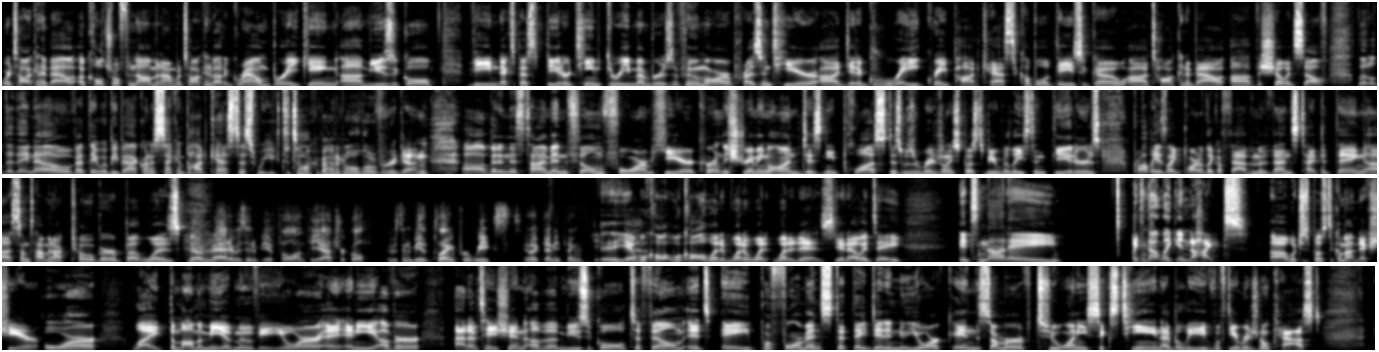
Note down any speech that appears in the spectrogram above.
we're talking about a cultural phenomenon. We're talking about a groundbreaking uh, musical. The Next Best Theater team, three members of whom are present here, uh, did a great, great podcast a couple of days ago uh, talking about uh, the show itself. Little did they know that they would be back on a second podcast this week to talk about it all over again. Uh, but in this time in film form here, currently streaming on Disney Plus. This was originally supposed to be released in theaters, probably as like part of like a Fathom Events type of thing, uh, sometime in October, but was No, Matt, it was going to be a full-on theatrical. It was going to be playing for weeks, like anything. Uh, yeah, we'll call it, we'll call it what it, what it, what it, what it is. You know, it's a it's not a it's not like In the Heights, uh, which is supposed to come out next year, or like the Mamma Mia movie, or a- any other adaptation of a musical to film. It's a performance that they did in New York in the summer of 2016, I believe, with the original cast.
